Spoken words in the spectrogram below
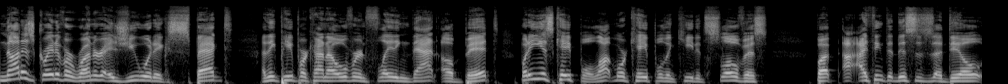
Not as great of a runner as you would expect. I think people are kind of overinflating that a bit, but he is capable, a lot more capable than Kedon Slovis. But I think that this is a deal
